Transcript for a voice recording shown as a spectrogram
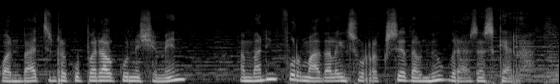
Quan vaig recuperar el coneixement, em van informar de la insurrecció del meu braç esquerre.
